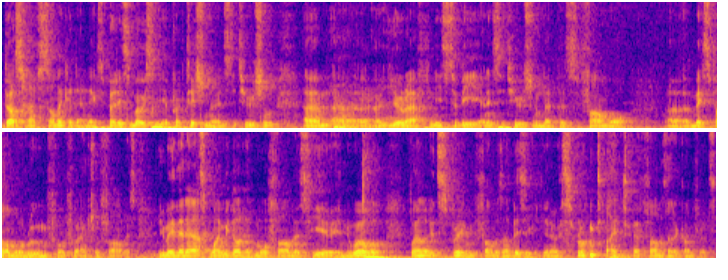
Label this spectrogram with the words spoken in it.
does have some academics, but is mostly a practitioner institution. Um, uh, uh, EURAF needs to be an institution that puts far more, uh, uh, makes far more room for, for actual farmers. You may then ask why we don't have more farmers here in Nuoro. Well, it's spring, farmers are busy. You know, it's the wrong time to have farmers at a conference.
